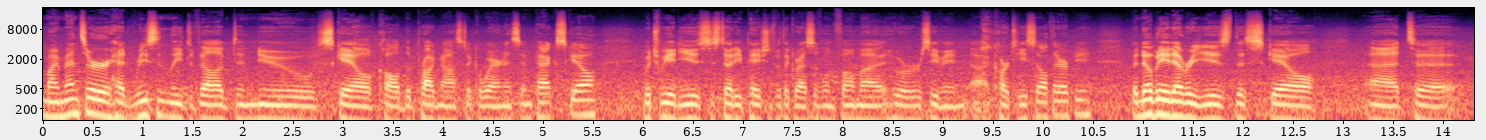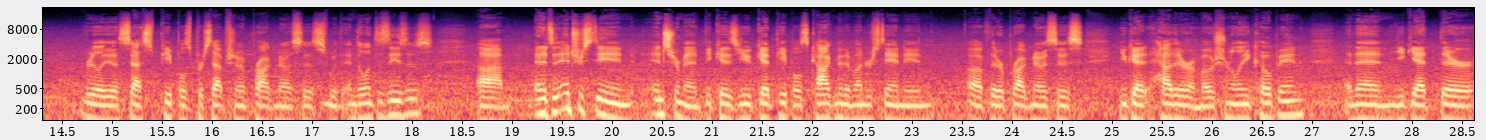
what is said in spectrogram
my mentor had recently developed a new scale called the Prognostic Awareness Impact Scale, which we had used to study patients with aggressive lymphoma who were receiving uh, CAR T cell therapy. But nobody had ever used this scale uh, to really assess people's perception of prognosis with indolent diseases. Um, and it's an interesting instrument because you get people's cognitive understanding of their prognosis, you get how they're emotionally coping, and then you get their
